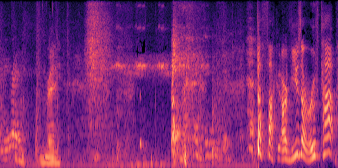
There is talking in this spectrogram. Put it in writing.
Are you ready? I'm ready. the fuck? Our views are rooftop?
